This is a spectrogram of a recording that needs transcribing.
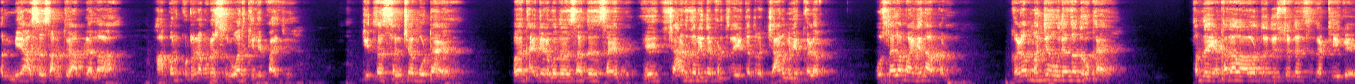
पण मी असं सांगतोय आपल्याला आपण कुठे ना कुठे सुरुवात केली पाहिजे. जिथं संच मोठा आहे. बघा काही काही लोक सांगतात साहेब हे चार जण इथे फिरतात एकत्र चार म्हणजे कळप. उचलायला पाहिजे ना आपण. कळप म्हणजे उद्याचा धोका आहे. समजा एखादा वावरतो दिसतोय तर सगळं ठीक आहे.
